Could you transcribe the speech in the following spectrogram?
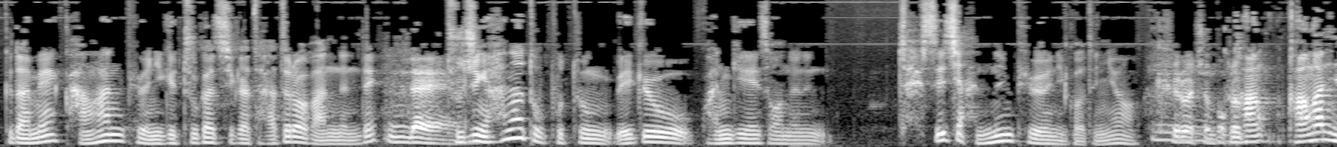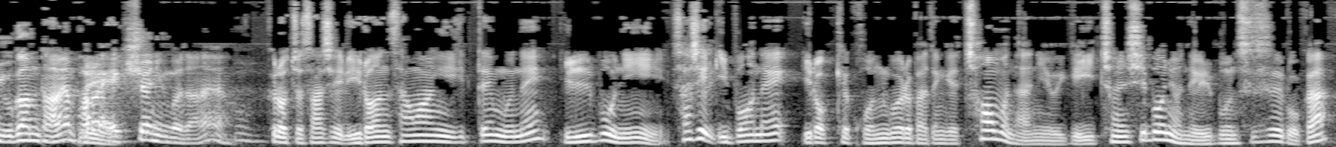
그 다음에 강한 표현 이게 두 가지가 다 들어갔는데 네. 둘 중에 하나도 보통 외교 관계에서는 잘 쓰지 않는 표현이거든요. 그렇죠. 뭐 강, 강한 유감 다음에 바로 네. 액션인 거잖아요. 그렇죠. 사실 이런 상황이기 때문에 일본이 사실 이번에 이렇게 권고를 받은 게 처음은 아니에요. 이게 2015년에 일본 스스로가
